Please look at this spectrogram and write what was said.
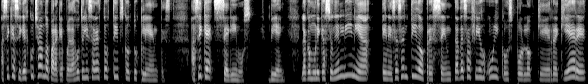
así que sigue escuchando para que puedas utilizar estos tips con tus clientes. Así que seguimos. Bien, la comunicación en línea en ese sentido presenta desafíos únicos por lo que requiere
